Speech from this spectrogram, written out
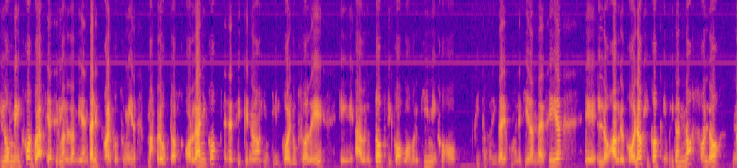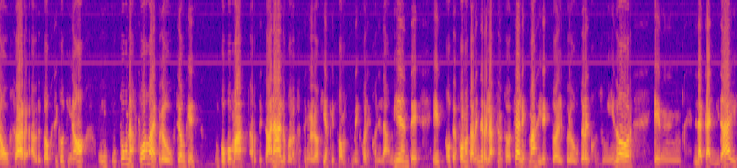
lo mejor, por así decirlo, en lo ambiental es poder consumir más productos orgánicos, es decir, que no implicó el uso de eh, agrotóxicos o agroquímicos o fitosanitarios, como le quieran decir, eh, los agroecológicos, que implican no solo no usar agrotóxicos, sino toda una forma de producción que es un poco más artesanal o con otras tecnologías que son mejores con el ambiente, es otra forma también de relación social, es más directo del productor al consumidor, en la calidad y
